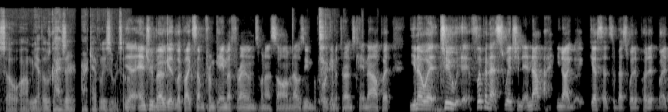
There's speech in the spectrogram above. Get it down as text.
So, um, yeah, those guys are, are definitely super tough. Yeah, Andrew Bogut looked like something from Game of Thrones when I saw him. And that was even before Game of Thrones came out. But you know what, too, eh, flipping that switch and, and not, you know, I guess that's the best way to put it. But,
